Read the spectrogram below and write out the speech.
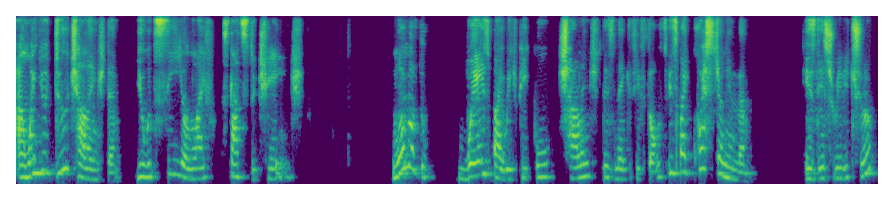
And when you do challenge them, you would see your life starts to change. One of the ways by which people challenge these negative thoughts is by questioning them. Is this really true?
